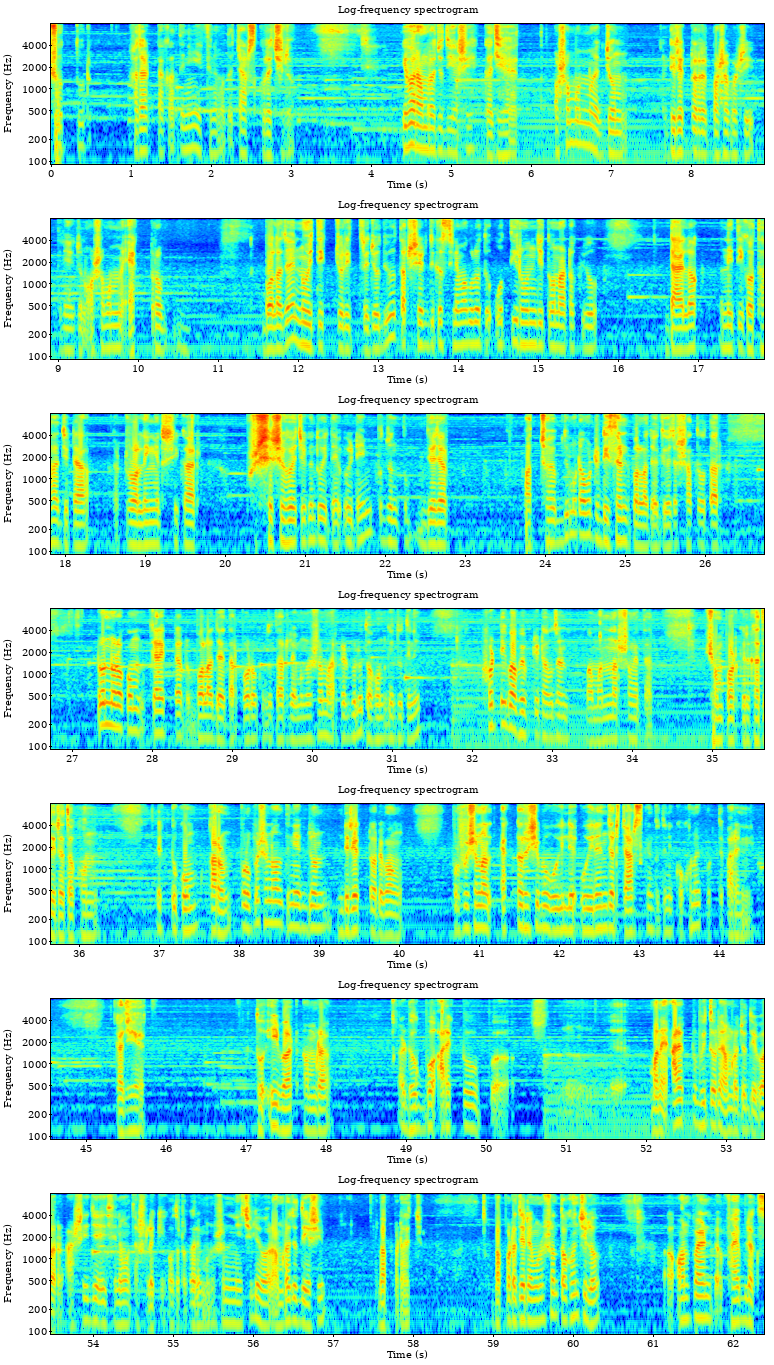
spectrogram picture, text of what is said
সত্তর হাজার টাকা তিনি এই সিনেমাতে চার্জ করেছিল। এবার আমরা যদি আসি কাজী হায়াত, অসামান্য একজন ডিরেক্টরের পাশাপাশি তিনি একজন অসামান্য অ্যাক্টর বলা যায় নৈতিক চরিত্রে, যদিও তার শেষ দিকের সিনেমাগুলোতে অতিরঞ্জিত নাটকীয় ডায়লগ নীতিকথা যেটা ট্রলিংয়ের শিকার শেষে হয়েছে, কিন্তু ওই ওই টাইম পর্যন্ত দুই হাজার পাঁচ, ছয় অব্দি মোটামুটি ডিসেন্ট বলা যায়। দুই হাজার সাতেও তার একটা অন্যরকম ক্যারেক্টার বলা যায়। তারপরও কিন্তু তার রেমুনেশন মার্কেট ভ্যালু তখন কিন্তু তিনি ফোর্টি বা ফিফটি থাউজেন্ড বা মান্নার সঙ্গে তার সম্পর্কের খাতিরে তখন একটু কম। কারণ প্রফেশনাল তিনি একজন ডিরেক্টর এবং প্রফেশনাল অ্যাক্টর হিসেবে ওই ওই রেঞ্জের চার্জ কিন্তু তিনি কখনোই করতে পারেননি। কাজে তো এইবার আমরা ঢুকবো আরেকটু মানে আরেকটু ভিতরে আমরা যদি এবার আসি যে এই সিনেমাতে আসলে কি কত টাকা রেমুনেশন নিয়েছিল, এবার আমরা যদি আসি বাপ্পাটাজ বাপ্পাটাজের যে রেমুনেশন তখন ছিল ওয়ান পয়েন্ট ফাইভ লাক্স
